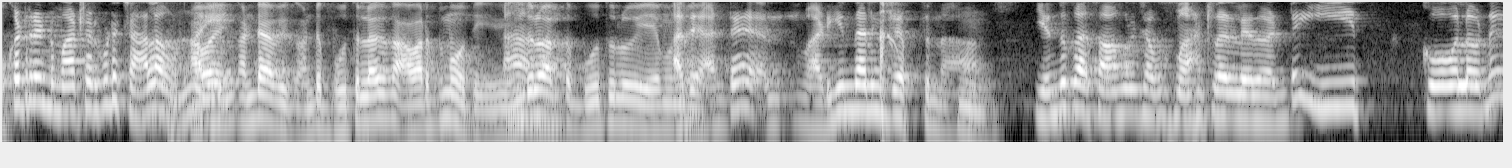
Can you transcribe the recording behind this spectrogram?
ఒకటి రెండు మాట్లాడుకుంటే చాలా ఉన్నాయి. అంటే అవి అంటే బూతులాగా అర్థమవుతాయి. ఇందులో అంత బూతులు ఏమున్నాయి? అదే అంటే అడిగిన దానికి చెప్తున్నా. ఎందుకు ఆ సాంగ్ గురించి అప్పుడు మాట్లాడలేదు అంటే ఈ కోవలోనే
